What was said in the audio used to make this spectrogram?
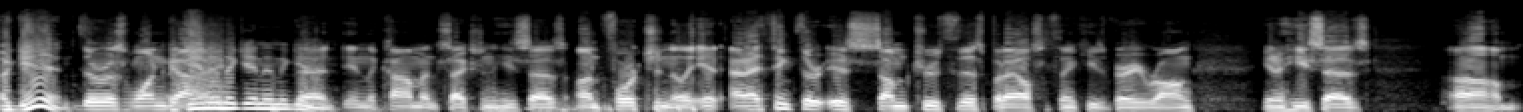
again. There was one guy Again and again and again. in the comment section. He says, unfortunately, and I think there is some truth to this, but I also think he's very wrong. You know, he says, um,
